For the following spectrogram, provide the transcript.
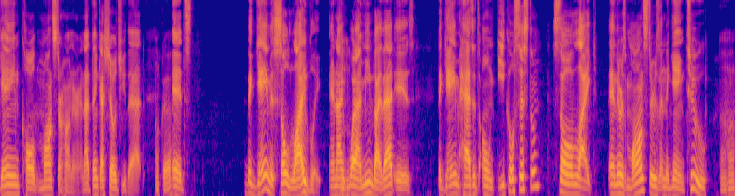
game called Monster Hunter, and I think I showed you that. okay? It's the game is so lively, and I Mhm. what I mean by that is the game has its own ecosystem. So like, and there's monsters in the game too, Uh huh.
